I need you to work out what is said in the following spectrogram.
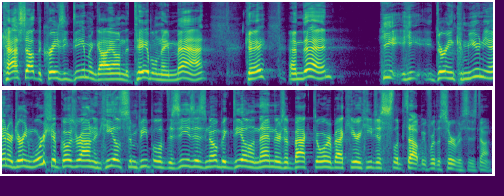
casts out the crazy demon guy on the table named Matt, okay? And then he, he during communion or during worship goes around and heals some people of diseases no big deal and then there's a back door back here he just slips out before the service is done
